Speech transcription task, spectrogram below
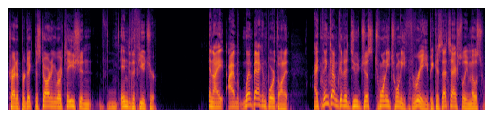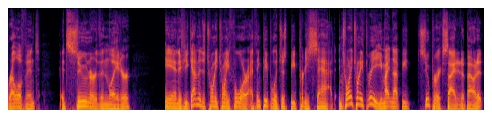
try to predict the starting rotation into the future. And I, I went back and forth on it. I think I'm going to do just 2023 because that's actually most relevant. It's sooner than later. And if you got into 2024, I think people would just be pretty sad. In 2023, you might not be super excited about it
